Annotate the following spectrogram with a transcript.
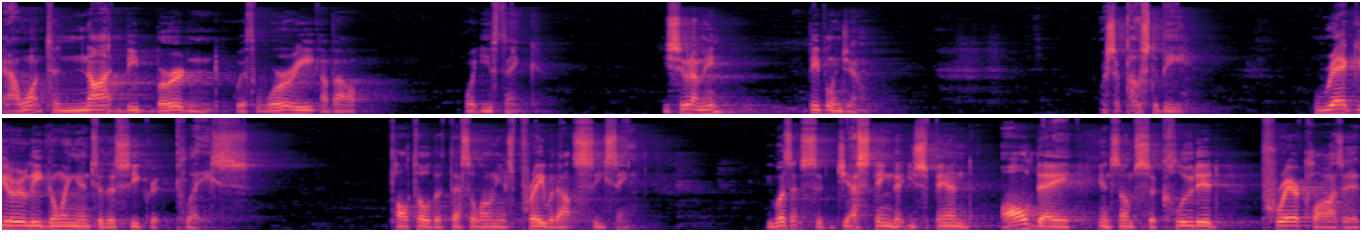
And I want to not be burdened with worry about what you think. You see what I mean? People in general. We're supposed to be regularly going into the secret place. Paul told the Thessalonians, pray without ceasing. He wasn't suggesting that you spend all day in some secluded prayer closet.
